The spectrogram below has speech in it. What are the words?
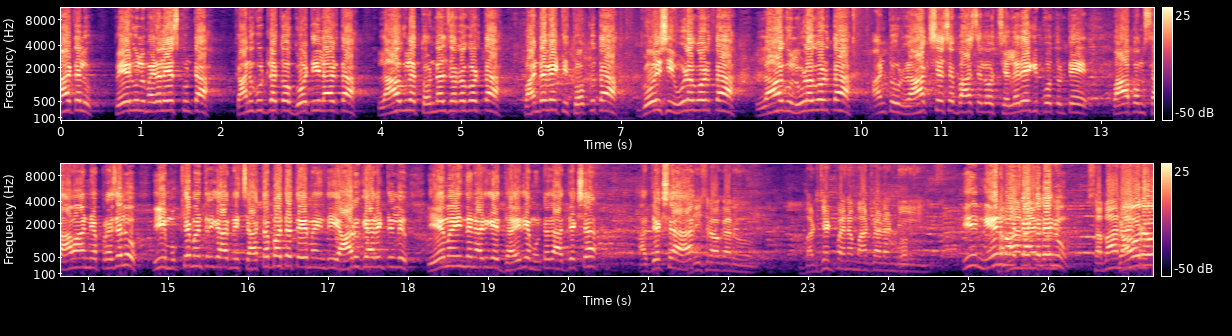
మాటలు పేగులు మెడలేసుకుంటా కనుగుడ్లతో గోటీలాడతా లాగుల తొండలు జొర్రగొడతా పండబెట్టి తొక్కుతా గోసి ఊడగొడతా లాగులు ఊడగొడతా అంటూ రాక్షస భాషలో చెలరేగిపోతుంటే పాపం సామాన్య ప్రజలు ఈ ముఖ్యమంత్రి గారిని చట్టబద్ధత ఏమైంది? ఆరు గ్యారెంటీలు ఏమైందని అడిగే ధైర్యం ఉంటుందా అధ్యక్ష? అధ్యక్ష? హరీష్ రావు గారు బడ్జెట్ పైన మాట్లాడండి. ఇది నేను మాట్లాడలేను. గౌరవ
